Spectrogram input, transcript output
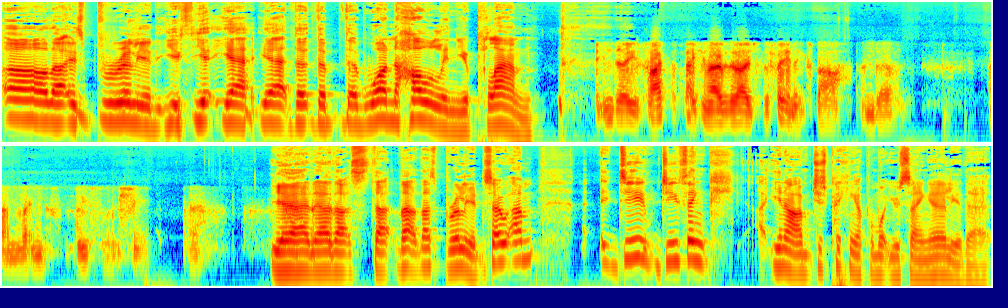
Oh, that is brilliant! You, yeah, yeah. The the the one hole in your plan Indeed. So I had to take him over the road to the Phoenix Bar and uh, and let him loose some shit. Yeah, no, that's that that that's brilliant. So, um, do you do you think you know? I'm just picking up on what you were saying earlier. There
